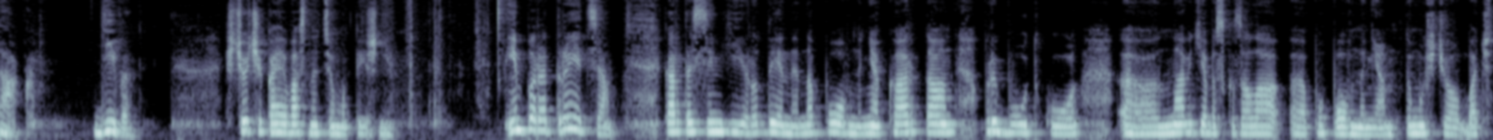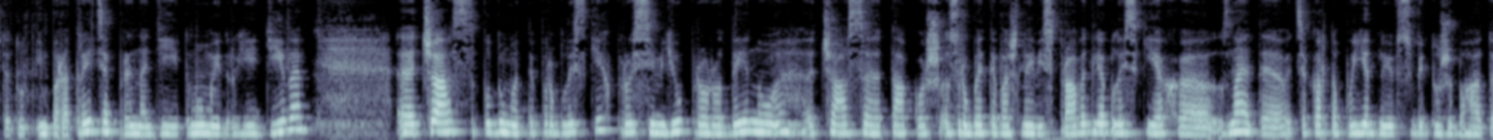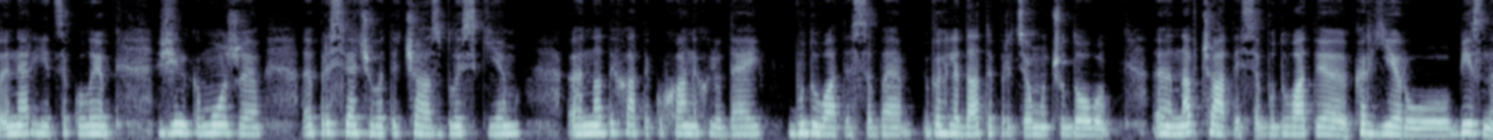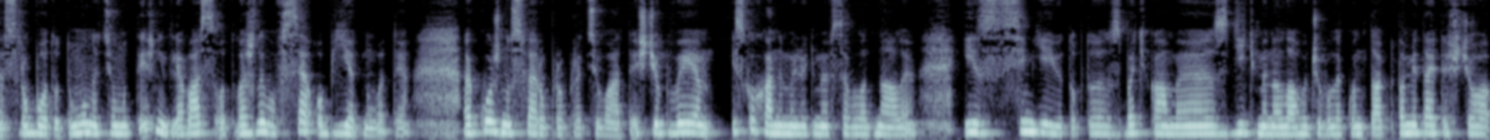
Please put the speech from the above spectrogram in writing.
Так, діви, що чекає вас на цьому тижні? Імператриця, карта сім'ї, родини, наповнення, карта прибутку, е, навіть я би сказала е, поповнення, тому що, бачите, тут імператриця при надії. Тому, мої дорогі діви, час подумати про близьких, про сім'ю, про родину, е, час е, також зробити важливі справи для близьких. Е, Знаєте, ця карта поєднує в собі дуже багато енергії. Це коли жінка може е, присвячувати час близьким, е, надихати коханих людей, будувати себе, виглядати при цьому чудово, е, навчатися, будувати кар'єру, бізнес, роботу. Тому на цьому тижні для вас от важливо все об'єднувати, е, кожну сферу пропрацювати, щоб ви із коханими людьми все владнали, і з сім'єю, тобто з батьками, з дітьми налагоджували контакт. Пам'ятайте, що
